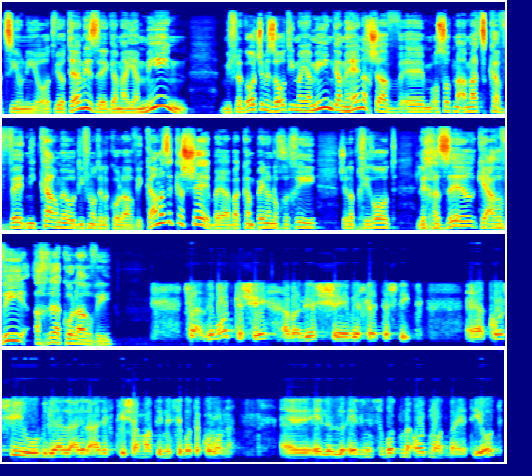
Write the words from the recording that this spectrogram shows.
הציוניות, ויותר מזה, גם הימין, מפלגות שמזוהות עם הימין, גם הן עכשיו הם, עושות מאמץ כבד, ניכר מאוד, לפנות אל הקול הערבי. כמה זה קשה בקמפיין הנוכחי של הבחירות לחזר כערבי אחרי הקול הערבי? תשמע, זה מאוד קשה, אבל יש uh, בהחלט תשתית. Uh, הקושי הוא בגלל, א', כפי שאמרתי, נסיבות הקורונה. אלה, אלה נסיבות מאוד מאוד בעייתיות.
